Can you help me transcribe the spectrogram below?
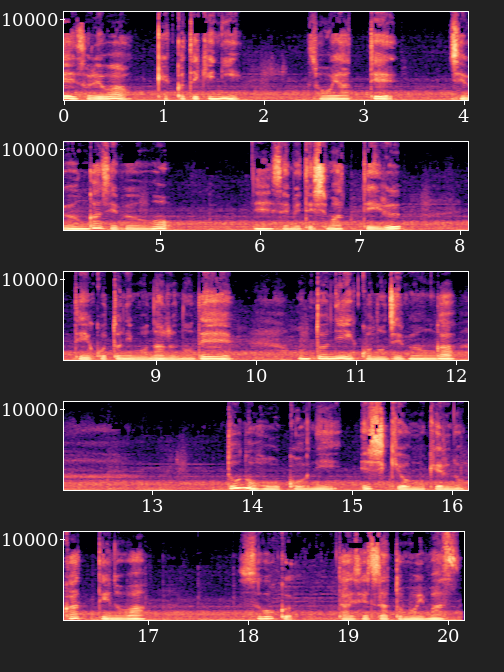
でそれは結果的にそうやって自分が自分をね責めてしまっているっていうことにもなるので本当にこの自分がどの方向に意識を向けるのかっていうのはすごく大切だと思います。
